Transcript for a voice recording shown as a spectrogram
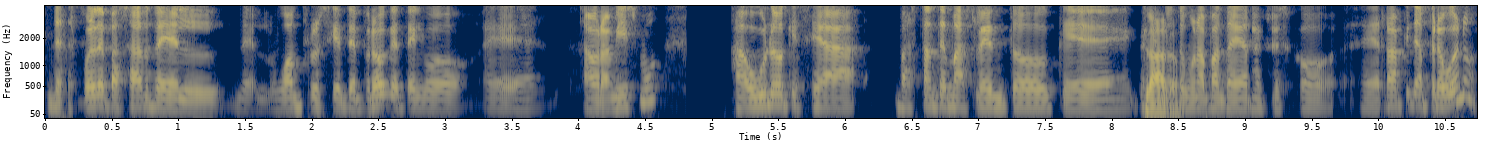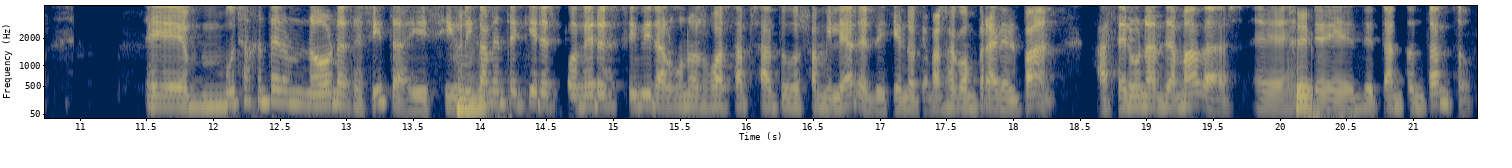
después de pasar del, del OnePlus 7 Pro que tengo eh, ahora mismo a uno que sea bastante más lento, que, no tenga una pantalla de refresco eh, rápida, pero bueno, eh, mucha gente no necesita y si únicamente quieres poder escribir algunos WhatsApps a tus familiares diciendo que vas a comprar el pan, hacer unas llamadas eh, de, tanto en tanto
